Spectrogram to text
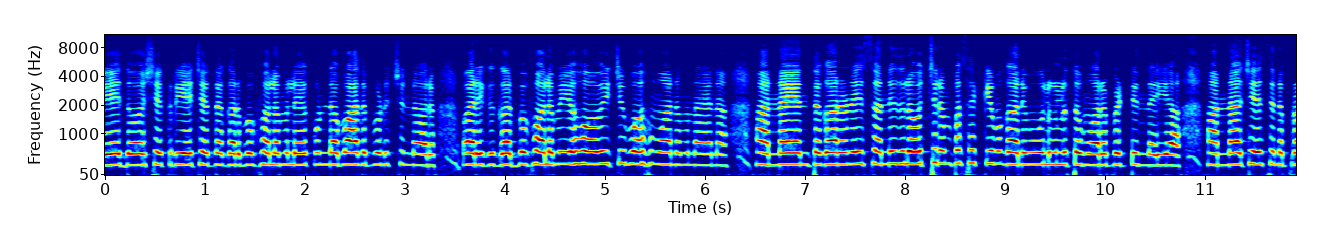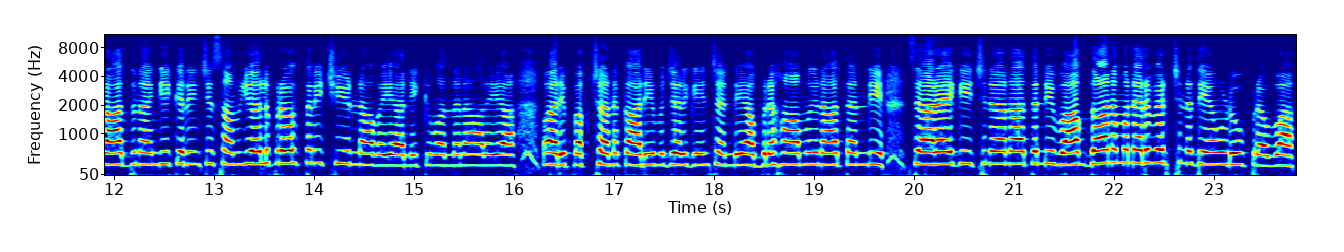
ఏ దోషక్రియ చేత గర్భఫలం లేకుండా బాధపడుచున్నారు? వారికి గర్భఫలం ఏ ఇచ్చు బహుమానం నాయన. అన్న ఎంతగానో నీ సన్నిధిలో వచ్చి సఖ్యము గాని మూలుగులతో మొరపెట్టిందయ్యా. అన్నా చేసిన ప్రార్థన అంగీకరించి సమయాలు ప్రవక్తనిచ్చి ఉన్నావయ్యా. నీకు వందనాలయ్యా. వారి పక్షాన కార్యము జరిగించండి. అబ్రహాము నా తండ్రి సారాయికి ఇచ్చిన నా తండ్రి వాగ్దానము నెరవేర్చిన దేవుడు ప్రభా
